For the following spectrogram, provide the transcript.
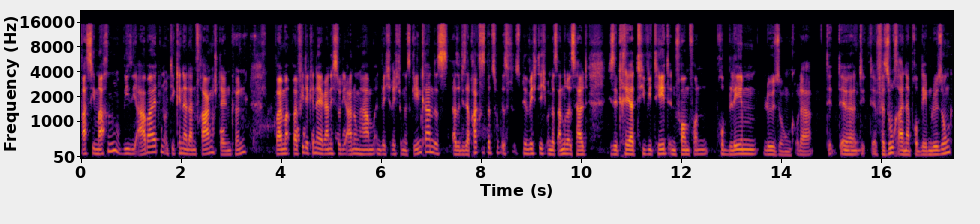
was sie machen, wie sie arbeiten und die Kinder dann Fragen stellen können weil, weil viele Kinder ja gar nicht so die Ahnung haben, in welche Richtung es gehen kann. Das, also dieser Praxisbezug ist, ist mir wichtig und das andere ist halt diese Kreativität in Form von Problemlösung oder de, der, mhm. der Versuch einer Problemlösung.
